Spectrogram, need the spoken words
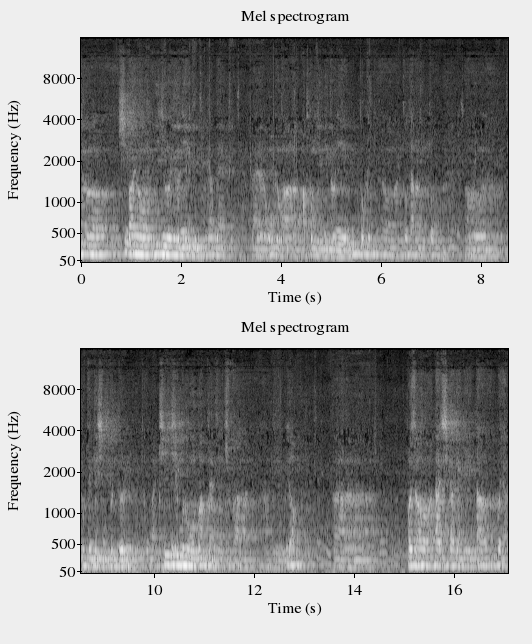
저 심하영 이준호 의원님, 그다음에 에, 오경화 박동진 의원님, 또, 그, 어, 또 다른 또 어, 옆에 계신 분들 정말 진심으로 오만 다해서 축하드리고요. 아, 벌써 날씨가 굉장히 따, 뭐야,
